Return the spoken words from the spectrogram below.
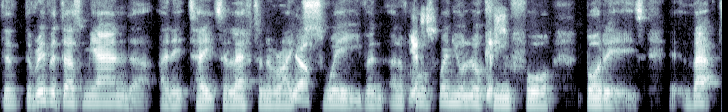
the, the river does meander, and it takes a left and a right Yeah. sweep. And and of Yes. course, when you're looking for bodies, that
